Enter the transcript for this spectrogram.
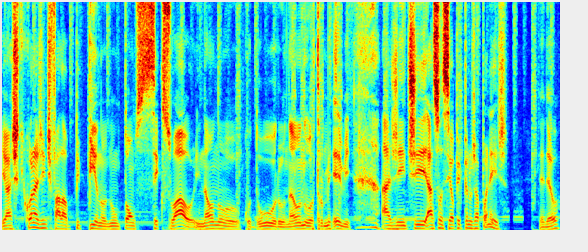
Eu acho que quando a gente fala o pepino num tom sexual e não no kuduro, não no outro meme, a gente associa ao pepino japonês. Entendeu?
